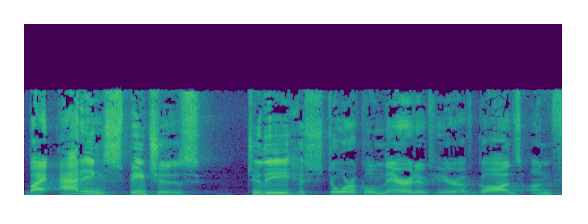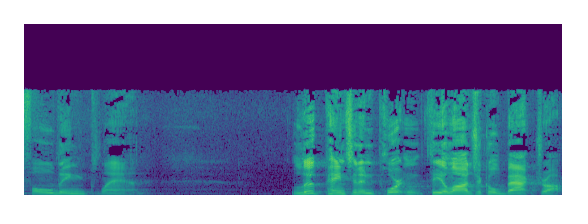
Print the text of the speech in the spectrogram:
By adding speeches to the historical narrative here of God's unfolding plan, Luke paints an important theological backdrop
